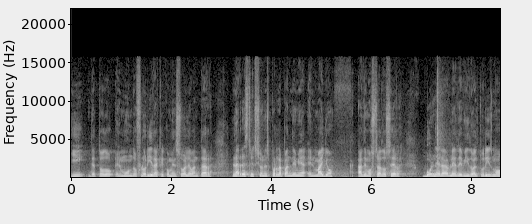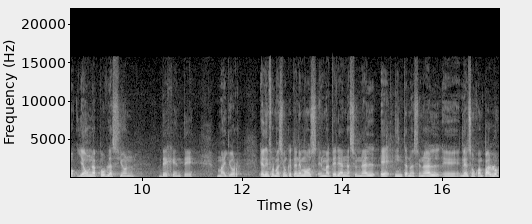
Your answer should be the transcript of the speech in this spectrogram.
y de todo el mundo. Florida, que comenzó a levantar las restricciones por la pandemia en mayo, ha demostrado ser vulnerable debido al turismo y a una población de gente mayor. Es la información que tenemos en materia nacional e internacional. Eh, Nelson Juan Pablo,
